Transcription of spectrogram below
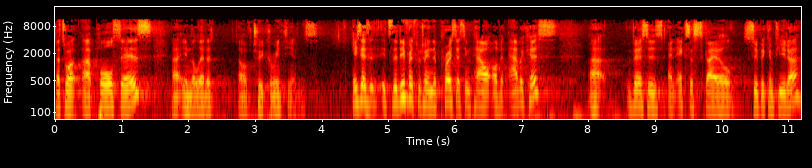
That's what uh, Paul says uh, in the letter of 2 Corinthians. He says it's the difference between the processing power of an abacus uh, versus an exascale supercomputer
